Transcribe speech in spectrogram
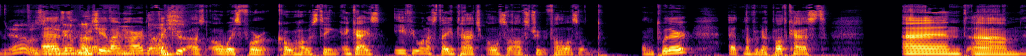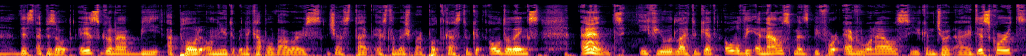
Yeah, it was And nice to man. meet you. BJ Lionheart, Nice. thank you as always for co-hosting. And guys, if you want to stay in touch, also off stream, follow us on, on Twitter at Not Forget Podcast. And um, this episode is gonna be uploaded on YouTube in a couple of hours. Just type exclamation mark podcast to get all the links. And if you would like to get all the announcements before everyone else, you can join our Discord.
